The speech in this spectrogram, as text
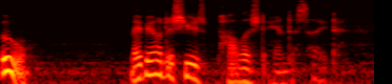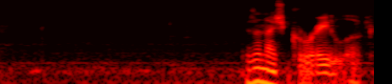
Ooh, maybe I'll just use polished andesite. It's a nice gray look.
